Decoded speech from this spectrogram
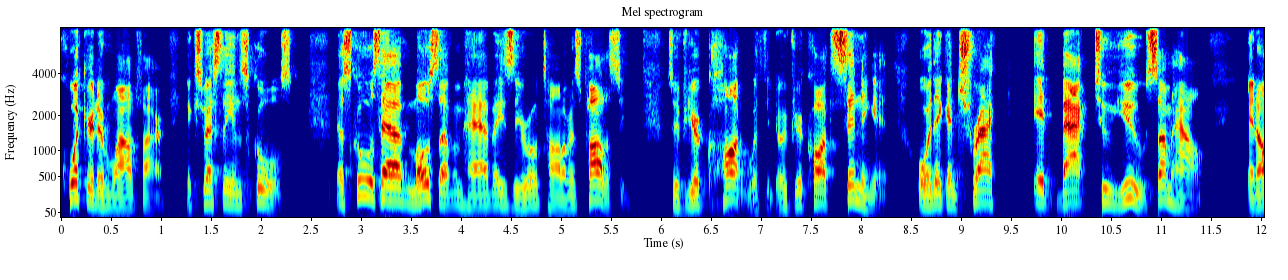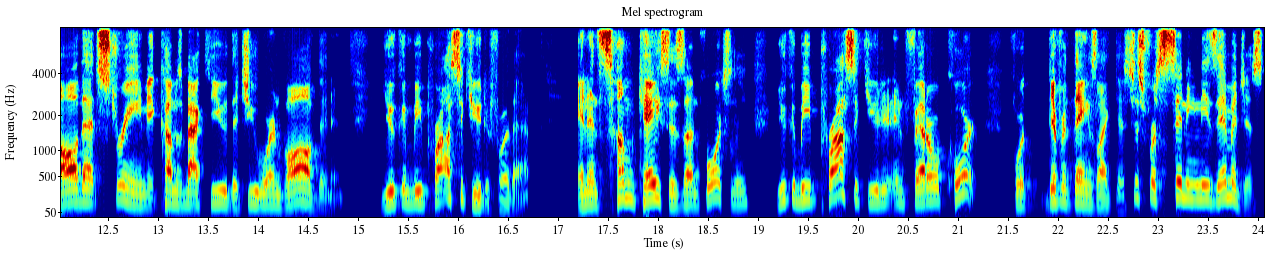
quicker than wildfire, especially in schools. Now, schools have, most of them have a zero tolerance policy. So if you're caught with it, or if you're caught sending it, or they can track it back to you somehow, and all that stream, it comes back to you that you were involved in it. You can be prosecuted for that. And in some cases, unfortunately, you could be prosecuted in federal court for different things like this, just for sending these images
